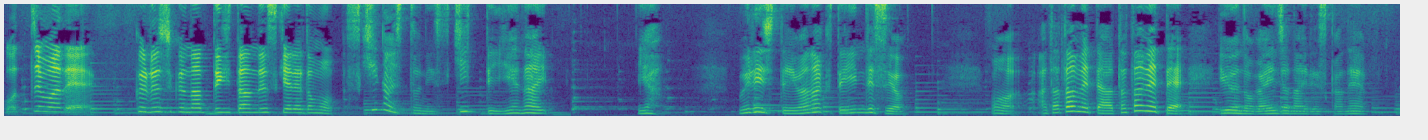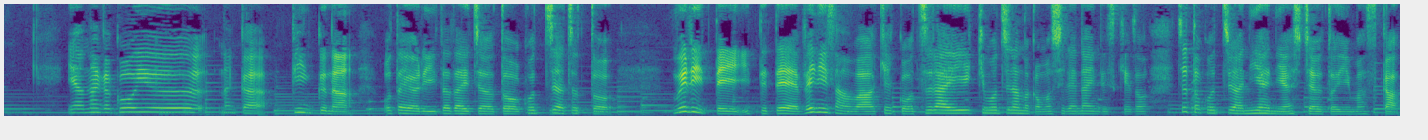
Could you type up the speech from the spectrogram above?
こっちまで。苦しくなってきたんですけれども好きな人に好きって言えない。いや無理して言わなくていいんですよ。もう温めて温めて言うのがいいんじゃないですかね。いやなんかこういうなんかピンクなお便りいただいちゃうとこっちはちょっと無理って言っててベニーさんは結構辛い気持ちなのかもしれないんですけどちょっとこっちはニヤニヤしちゃうと言いますか。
